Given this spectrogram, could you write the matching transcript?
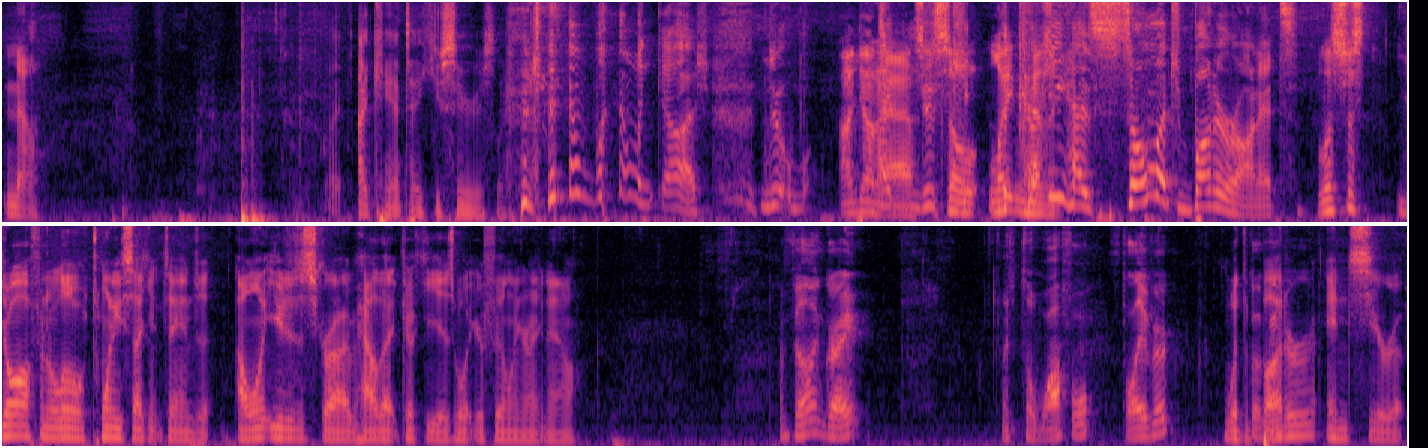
No. I can't take you seriously. oh my gosh. No, I gotta I ask. just So can't- Layton the has. cookie A, has so much butter on it. let's just go off in a little twenty second tangent. I want you to describe how that cookie is, what you're feeling right now. I'm feeling great. It's the waffle flavor. With Cookie? butter and syrup.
